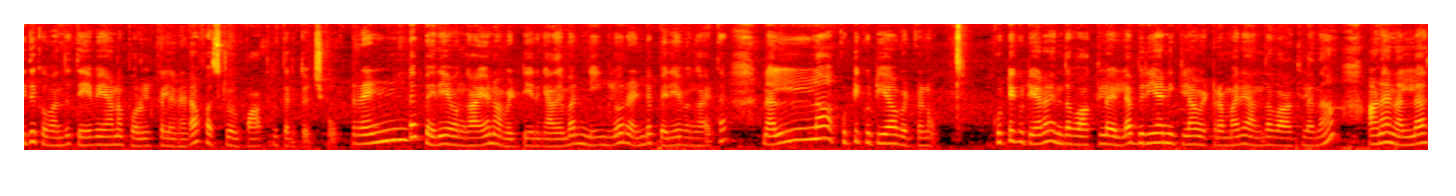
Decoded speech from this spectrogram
இதுக்கு வந்து தேவையான பொருட்கள் என்னடா ஃபஸ்ட்டு ஒரு பாத்திரத்தை எடுத்து வச்சுக்கோம் ரெண்டு பெரிய வெங்காயம் நான் வெட்டியிருக்கேன். அதே மாதிரி நீங்களும் ரெண்டு பெரிய வெங்காயத்தை நல்லா குட்டி குட்டியாக வெட்டணும். குட்டி குட்டியான இந்த வாக்கில் இல்லை பிரியாணிக்கெலாம் வெட்டுற மாதிரி அந்த வாக்கில் தான். ஆனால் நல்லா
